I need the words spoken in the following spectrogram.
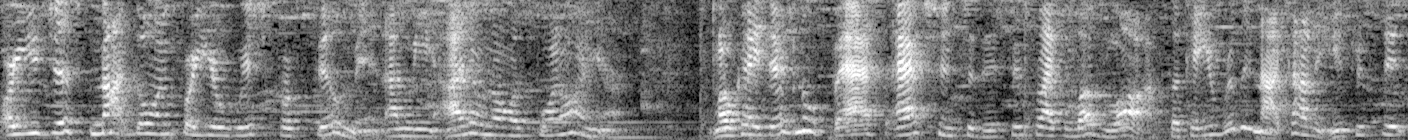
Or you just not going for your wish fulfillment? I mean, I don't know what's going on here. Okay, there's no fast action to this. It's like love lost. Okay, you're really not kind of interested.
